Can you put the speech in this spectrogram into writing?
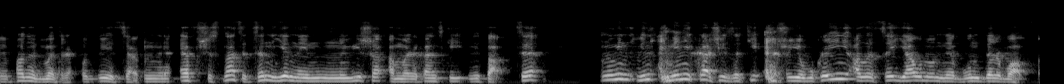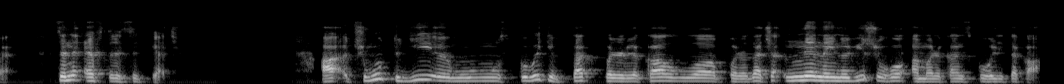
е, Пане Дмитре, от дивіться, Так. F-16 це не є найновіша американський літак. Це ну він він, він не кращий за ті, що є в Україні, але це явно не вундерваффе. Це не F-35. А чому тоді е, московитів так перелякала передача не найновішого американського літака?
